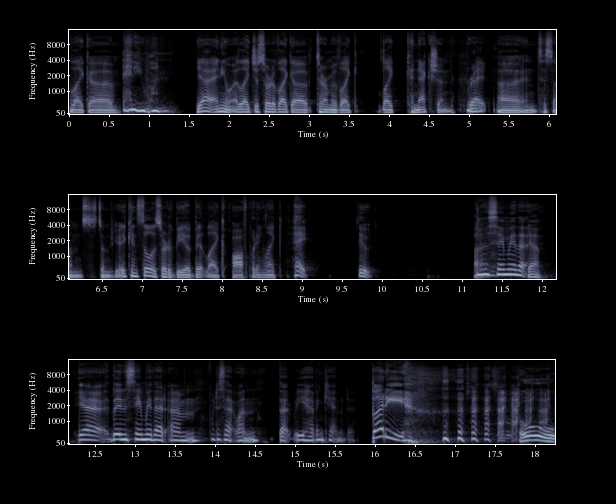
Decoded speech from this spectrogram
like a Anyone. yeah, anyway, like just sort of like a term of like like connection Right. uh and to some some degree. It can still sort of be a bit like off-putting like hey, dude. In Uh, the same way that yeah. yeah, in the same way that um what is that one that we have in Canada? Buddy. Oh,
